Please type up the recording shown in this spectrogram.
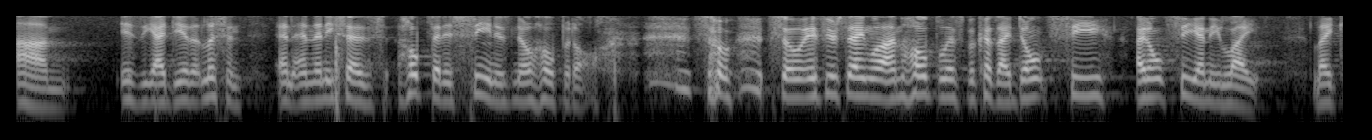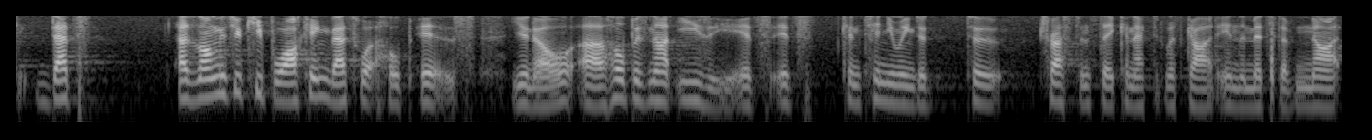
um, is the idea that, listen, and, and then he says, hope that is seen is no hope at all. so, so if you're saying, well, I'm hopeless because I don't see, I don't see any light, like that's, as long as you keep walking, that's what hope is. You know, uh, hope is not easy. It's, it's continuing to, to trust and stay connected with God in the midst of not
